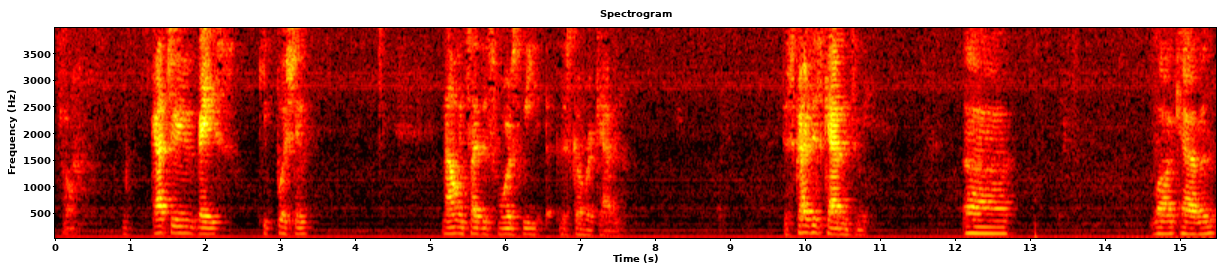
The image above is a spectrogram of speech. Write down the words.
So, got your base. Keep pushing. Now inside this forest, we discover a cabin. Describe this cabin to me. Uh, log cabin.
